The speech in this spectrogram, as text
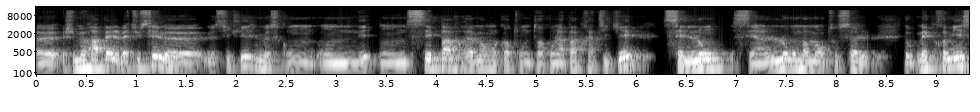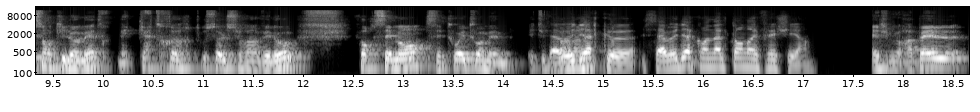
Euh, je me rappelle, bah, tu sais, le, cyclisme, ce qu'on on, ne sait pas vraiment quand on, tant qu'on l'a pas pratiqué, c'est long, c'est un long moment tout seul. Donc mes premiers 100 km, mais 4 heures tout seul sur un vélo, forcément, c'est toi et toi-même. Et ça, veut dire que, ça veut dire qu'on a le temps de réfléchir. Et je me rappelle,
